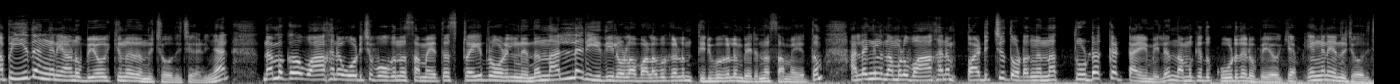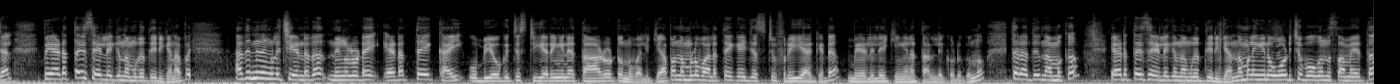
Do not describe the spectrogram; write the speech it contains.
അപ്പോൾ ഇതെങ്ങനെയാണ് ഉപയോഗിക്കുന്നതെന്ന് ചോദിച്ചു കഴിഞ്ഞാൽ നമുക്ക് വാഹനം ഓടിച്ചു പോകുന്ന സമയത്ത് സ്ട്രെയിറ്റ് റോഡിൽ നിന്ന് നല്ല രീതിയിലുള്ള വളവുകളും തിരിവുകളും വരുന്ന സമയത്തും അല്ലെങ്കിൽ നമ്മൾ വാഹനം പഠിച്ചു തുടങ്ങുന്ന തുടക്ക ടൈമിലും നമുക്കിത് കൂടുതൽ ഉപയോഗിക്കാം. എങ്ങനെയെന്ന് ചോദിച്ചാൽ ഇപ്പോൾ ഇടത്തെ സൈഡിലേക്ക് നമുക്ക് തിരിക്കണം. അപ്പോൾ അതിന് നിങ്ങൾ ചെയ്യേണ്ടത് നിങ്ങളുടെ ഇടത്തെ കൈ ഉപയോഗിച്ച് സ്റ്റിയറിങ്ങിനെ താഴോട്ടൊന്ന് വലിക്കുക. അപ്പം നമ്മൾ വലത്തേക്കായി ജസ്റ്റ് ഫ്രീ ആക്കിയിട്ട് മേളിലേക്ക് ഇങ്ങനെ തള്ളിക്കൊടുക്കുന്നു. ഇത്തരത്തിൽ നമുക്ക് ഇടത്തെ സൈഡിലേക്ക് നമുക്ക് തിരിക്കാം. നമ്മളിങ്ങനെ ഓടിച്ചു പോകുന്ന സമയത്ത്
